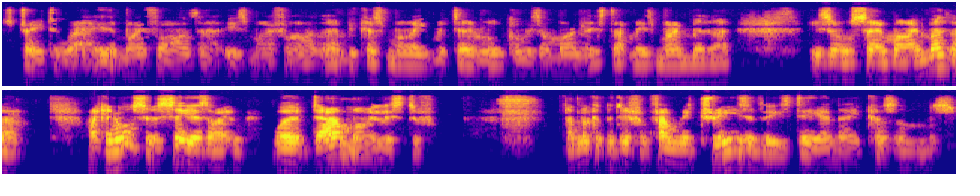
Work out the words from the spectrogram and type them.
straight away that my father is my father, and because my maternal uncle is on my list, that means my mother is also my mother. I can also see as I work down my list of and look at the different family trees of these DNA cousins,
